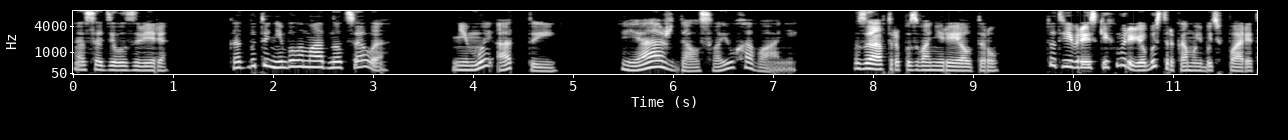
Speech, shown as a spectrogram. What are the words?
Осадила зверя. Как бы то ни было, мы одно целое. Не мы, а ты. Я ждал свою Хавани. Завтра позвони риэлтору. Тот еврейский хмырь ее быстро кому-нибудь впарит.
